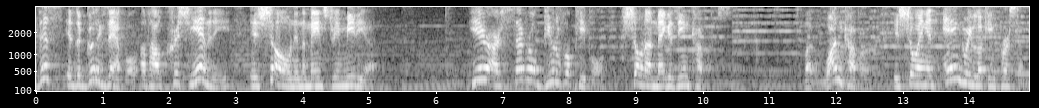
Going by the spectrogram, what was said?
This is a good example of how Christianity is shown in the mainstream media. Here are several beautiful people shown on magazine covers. But one cover is showing an angry looking person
